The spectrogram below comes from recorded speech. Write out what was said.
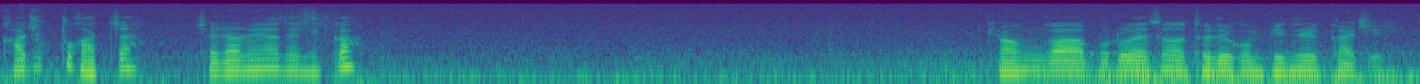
가죽도 갖자. 재련해야 되니까. 견갑으로 해서 드래곤 비닐까지.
